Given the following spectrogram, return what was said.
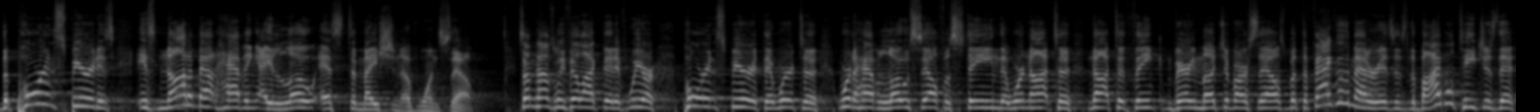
The poor in spirit is, is not about having a low estimation of oneself. Sometimes we feel like that if we are poor in spirit, that we're to, we're to have low self-esteem, that we're not to, not to think very much of ourselves. But the fact of the matter is, is the Bible teaches that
